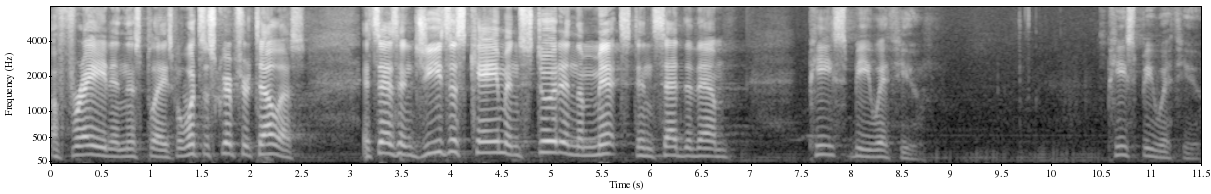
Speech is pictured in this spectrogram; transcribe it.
Afraid in this place. But what's the scripture tell us? It says, And Jesus came and stood in the midst and said to them, Peace be with you. Peace be with you.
